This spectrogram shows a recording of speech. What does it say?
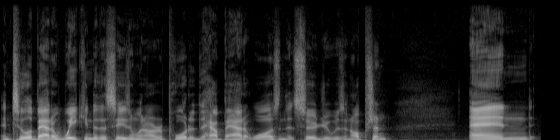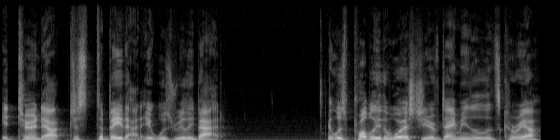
until about a week into the season when I reported how bad it was and that surgery was an option. And it turned out just to be that. It was really bad. It was probably the worst year of Damian Lillard's career.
